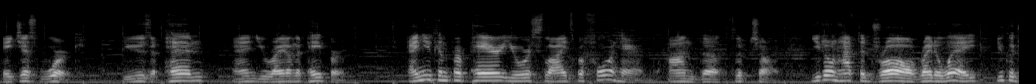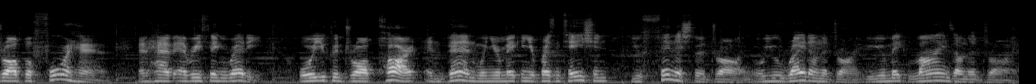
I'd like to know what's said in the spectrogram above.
They just work. You use a pen and you write on the paper. And you can prepare your slides beforehand on the flip chart. You don't have to draw right away. You could draw beforehand and have everything ready. Or you could draw part and then when you're making your presentation, you finish the drawing or you write on the drawing or you make lines on the drawing.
